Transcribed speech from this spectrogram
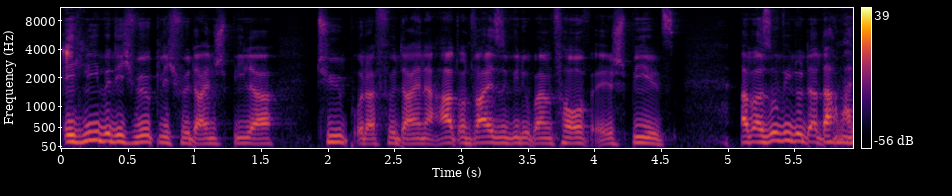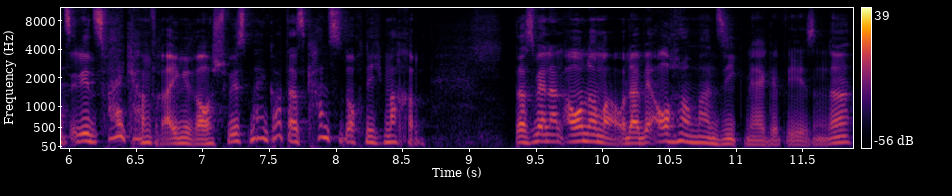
ich liebe dich wirklich für deinen Spielertyp oder für deine Art und Weise, wie du beim VfL spielst. Aber so wie du da damals in den Zweikampf reingerauscht bist, mein Gott, das kannst du doch nicht machen. Das wäre dann auch nochmal, oder wäre auch nochmal ein Sieg mehr gewesen. Ne?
